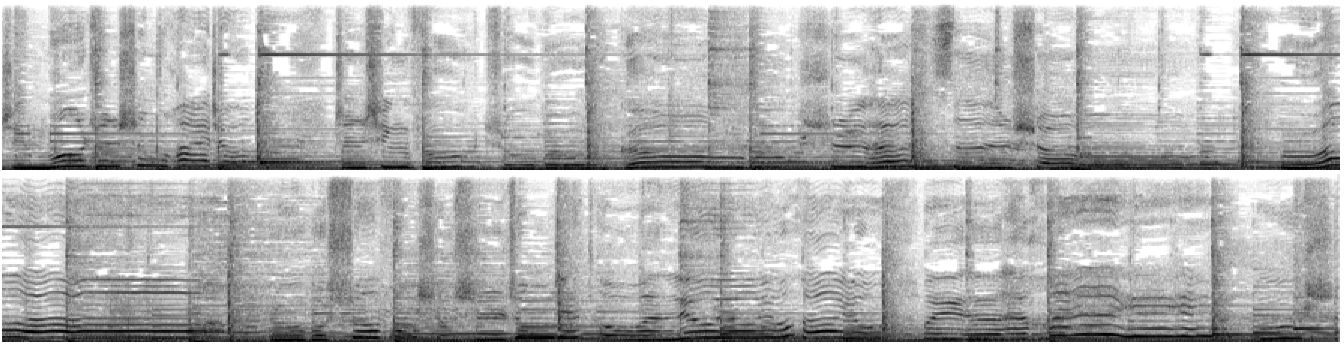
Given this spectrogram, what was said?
寂寞，转身怀旧，真心付出不够，不适合厮守。如果说放手是种解脱，挽留又有何用？为何还会依依不舍？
